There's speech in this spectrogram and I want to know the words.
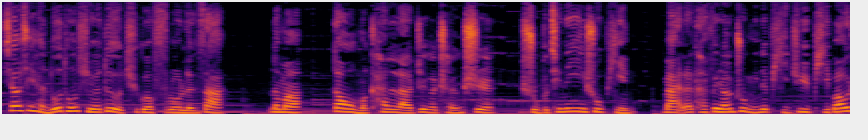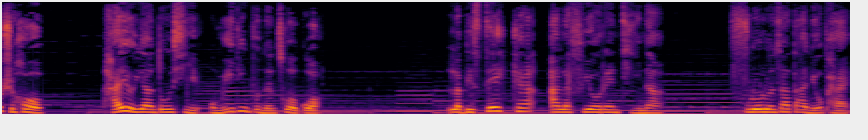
相信很多同学都有去过佛罗伦萨，那么。当我们看了这个城市数不清的艺术品，买了它非常著名的皮具、皮包之后，还有一样东西我们一定不能错过：La bistecca alla fiorentina，佛罗伦萨大牛排。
